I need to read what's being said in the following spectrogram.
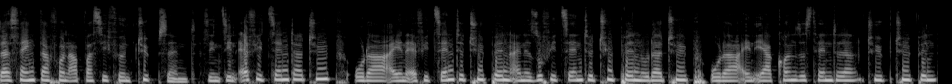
Das hängt davon ab, was Sie für ein Typ sind. Sind Sie ein effizienter Typ oder eine effiziente Typin, eine suffiziente Typin oder Typ oder ein eher konsistenter Typ, Typin?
